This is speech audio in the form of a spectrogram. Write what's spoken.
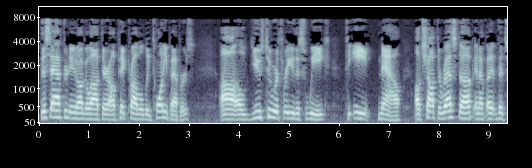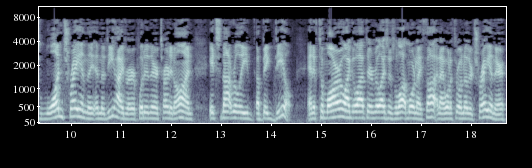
this afternoon, I'll go out there, I'll pick probably 20 peppers. I'll use two or three this week to eat now. I'll chop the rest up, and if, it's one tray in the in the dehydrator, put it in there, turn it on. It's not really a big deal. And if tomorrow I go out there and realize there's a lot more than I thought, and I want to throw another tray in there,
